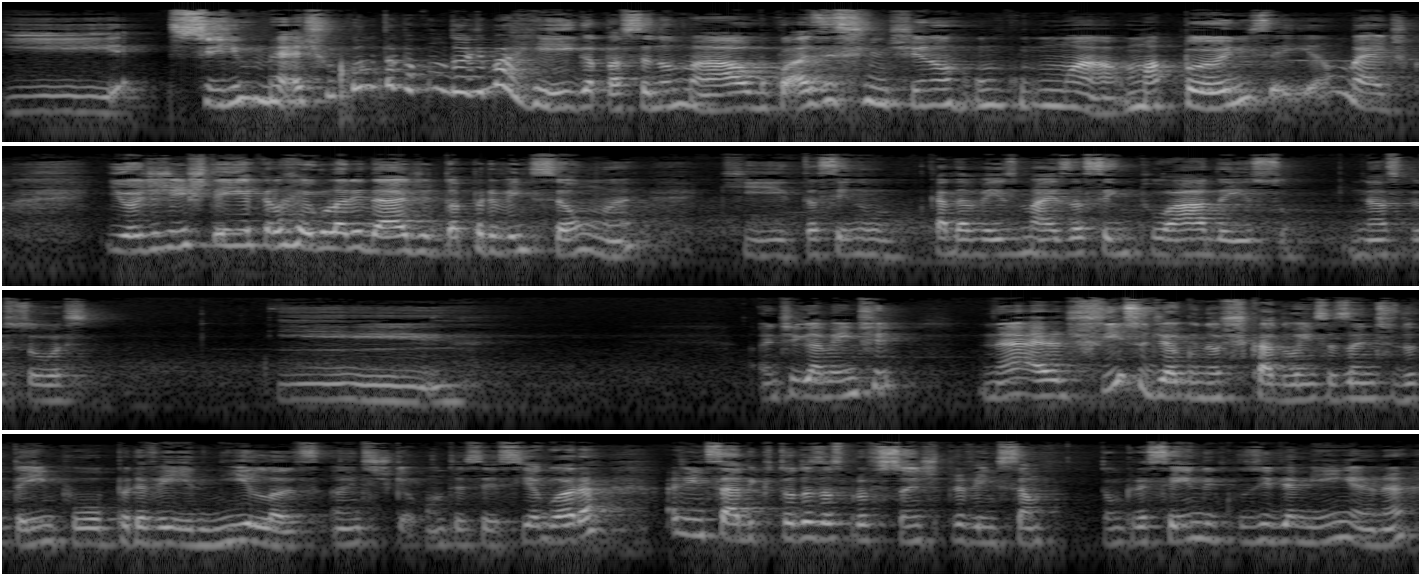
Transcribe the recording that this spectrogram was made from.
E se o médico quando tava com dor de barriga, passando mal, quase sentindo um, uma, uma pane, você ia ao médico. E hoje a gente tem aquela regularidade da prevenção, né? Que está sendo cada vez mais acentuada isso nas pessoas. E antigamente, né, era difícil diagnosticar doenças antes do tempo ou preveni-las antes de que acontecesse. E agora a gente sabe que todas as profissões de prevenção estão crescendo, inclusive a minha, né,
